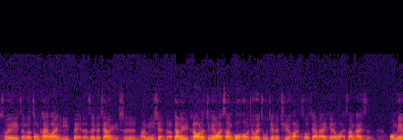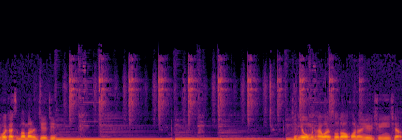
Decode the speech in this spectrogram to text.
所以整个中台湾以北的这个降雨是蛮明显的。降雨到了今天晚上过后，就会逐渐的趋缓。收假那一天的晚上开始，封面会开始慢慢的接近。今天我们台湾受到华南云雨区影响，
